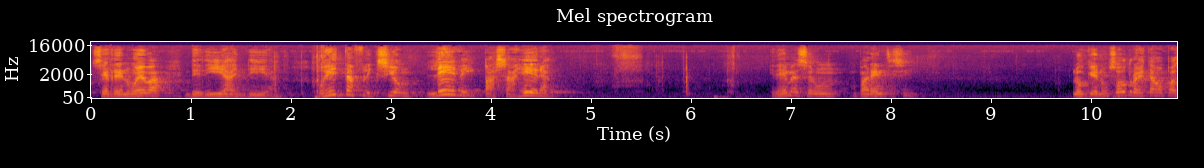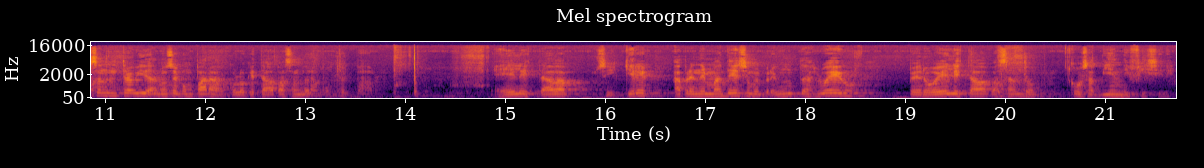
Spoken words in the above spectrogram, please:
se renueva de día en día. Pues esta aflicción leve y pasajera, y déjeme hacer un paréntesis, lo que nosotros estamos pasando en nuestra vida no se compara con lo que estaba pasando el apóstol Pablo. Él estaba, si quieres aprender más de eso, me preguntas luego, pero él estaba pasando cosas bien difíciles.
